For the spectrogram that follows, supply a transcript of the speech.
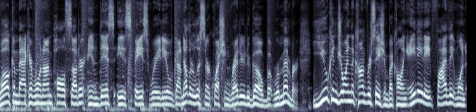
Welcome back, everyone. I'm Paul Sutter, and this is Space Radio. We've got another listener question ready to go. But remember, you can join the conversation by calling 888 581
